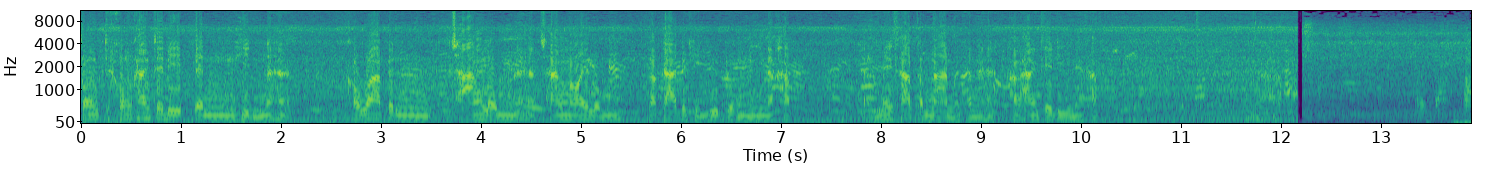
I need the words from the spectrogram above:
ตรงตรงข้างเจดีเป็นหินนะฮะเขาว่าเป็นช้างล้มนะฮะช้างน้อยล้มแล้วกลายเป็นหินอยู่ตรงนี้นะครับ แต่ไม่ทราบตำนานเหมือนกันนะฮะข้างๆเจดีเนี่ยครับ ตากผ้า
